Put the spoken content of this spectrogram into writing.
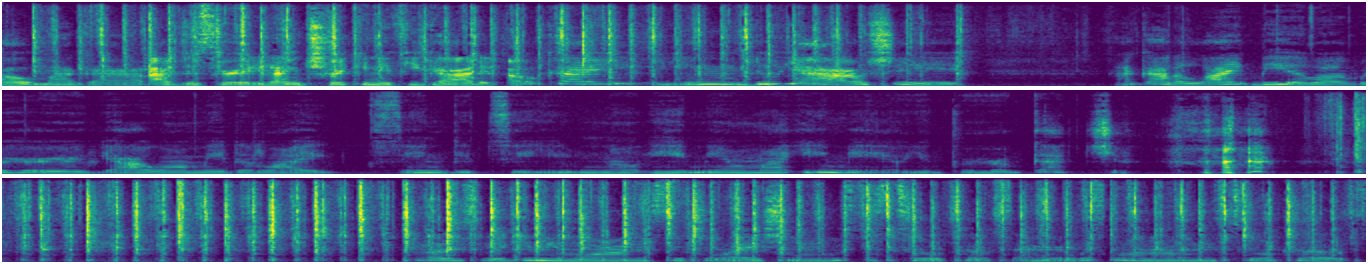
Oh my God. I just heard it ain't tricking if you got it. Okay. You do y'all shit. I got a light bill over here. Y'all want me to like send it to you, you know, hit me on my email. You girl gotcha. Holy Spirit, give me more on the situation. What's this two of cups out here? What's going on in this two of cups?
